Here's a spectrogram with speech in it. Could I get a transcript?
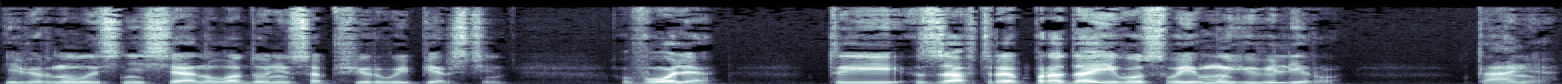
и вернулась, неся на ладони сапфировый перстень. «Воля, ты завтра продай его своему ювелиру». «Таня?»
